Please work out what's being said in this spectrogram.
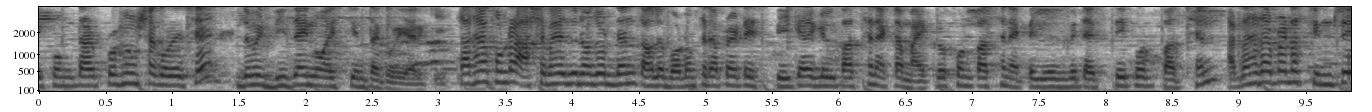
এই ফোনটার প্রশংসা করেছে। যদি আমি ডিজাইন ওয়াইজ চিন্তা করি আর কি। তাছাড়া ফোনটার আশেপাশে যদি নজর দেন, তাহলে বটম সাইডে আপনার একটা স্পিকার গিল পাচ্ছেন, একটা মাইক্রোফোন পাচ্ছেন, একটা ইউএসবি টাইপ সি পোর্ট পাচ্ছেন। আর সাথে আপনার একটা সিম ট্রে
